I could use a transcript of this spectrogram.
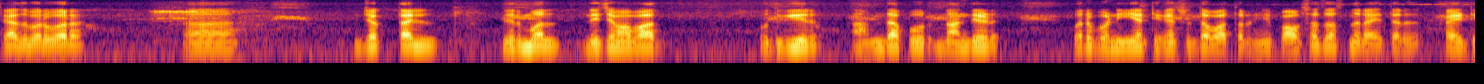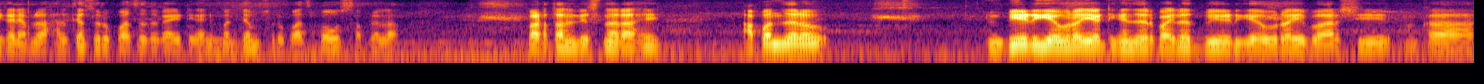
त्याचबरोबर जगताल निर्मल निजामाबाद उदगीर अहमदापूर नांदेड परभणी या ठिकाणी सुद्धा वातावरण हे पावसाचं असणार आहे. तर काही ठिकाणी आपल्याला हलक्या स्वरूपाचं तर काही ठिकाणी मध्यम स्वरूपाचा पाऊस आपल्याला पडताना दिसणार आहे. आपण जर बीड गेवराई या ठिकाणी जर पाहिलं बीड गेवराई बार्शी का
